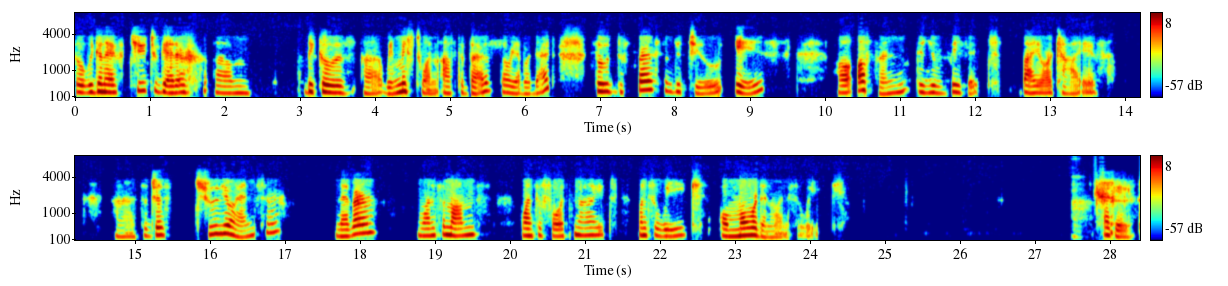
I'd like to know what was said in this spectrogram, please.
So we're going to have two together um, because uh, we missed one after Buz. Sorry about that. So the first of the two is how often do you visit bioRxiv? Uh, so just choose your answer. Never, once a month, once a fortnight, once a week, or more than once a week. Okay.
